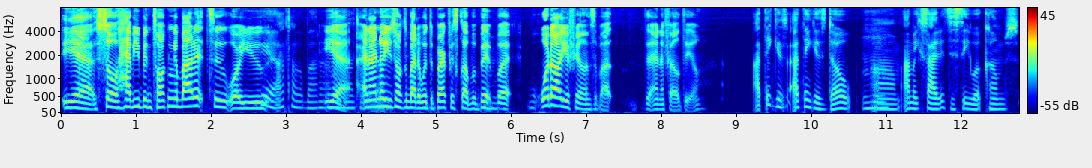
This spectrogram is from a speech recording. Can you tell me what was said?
Yeah. So have you been talking about it too, or you? Yeah, I talk about it. Yeah, talking and I know you talked about it with the Breakfast Club a bit, Mhm. but what are your feelings about the NFL deal? I think it's I think it's dope. Mhm. Um, I'm excited to see what comes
